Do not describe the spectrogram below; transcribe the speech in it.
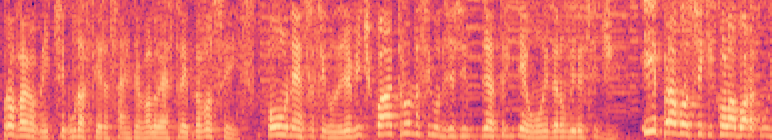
Provavelmente segunda-feira sai intervalo extra aí pra vocês. Ou nessa segunda dia 24, ou na segunda dia, dia 31, ainda não me decidi. E para você que colabora com o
